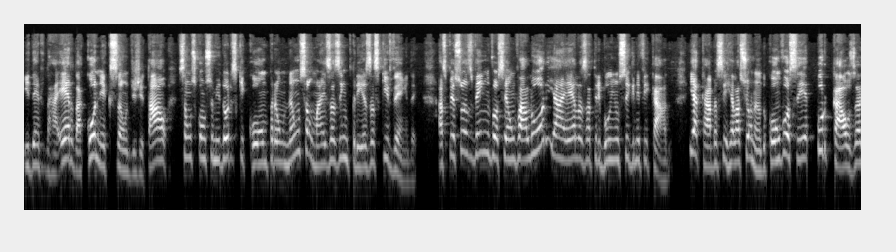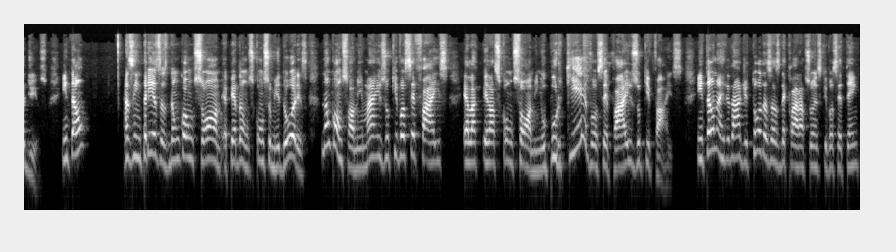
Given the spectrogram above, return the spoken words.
e dentro da era da conexão digital, são os consumidores que compram, não são mais as empresas que vendem. As pessoas veem em você um valor e a elas atribuem um significado e acaba se relacionando com você por causa disso. Então, as empresas não consomem, eh, perdão, os consumidores não consomem mais o que você faz, elas consomem o porquê você faz o que faz. Então, na realidade, todas as declarações que você tem,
